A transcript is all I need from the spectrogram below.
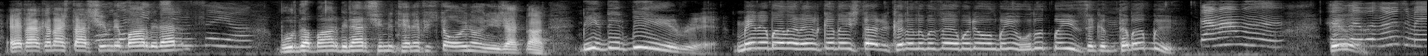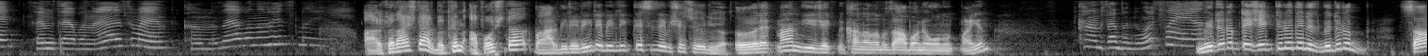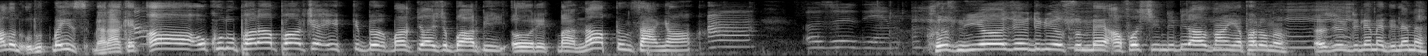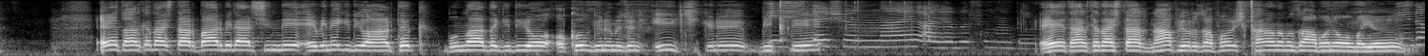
Evet arkadaşlar şimdi Orada Barbie'ler hiç kimse yok. Burada Barbie'ler şimdi teneffüste oyun oynayacaklar. Birdir bir. Merhabalar arkadaşlar. Kanalımıza abone olmayı unutmayın sakın tamam mı? Tamam mı? Kanalımıza abone olmayın. Kanalımıza abone. Kanalımıza abone olmayın. Arkadaşlar bakın Apoş da Barbie'leriyle birlikte size bir şey söylüyor. Öğretmen diyecek mi kanalımıza abone unutmayın. Kanalımıza abone olmayın. Müdürüm teşekkür ederiz müdürüm. Sağ olun unutmayız. Merak et. Aa okulu paramparça etti bu makyajlı Barbie öğretmen. Ne yaptın sen ya? Aa, özür dilerim. Kız niye özür diliyorsun be? Afoş şimdi birazdan yapar onu. Özür dileme dileme. Evet arkadaşlar Barbiler şimdi evine gidiyor artık. Bunlar da gidiyor. Okul günümüzün ilk günü bitti. İşte şunlar arabasına bin. Evet arkadaşlar ne yapıyoruz Afoş? Kanalımıza abone olmayı. Beğenmeyi unutmayın.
